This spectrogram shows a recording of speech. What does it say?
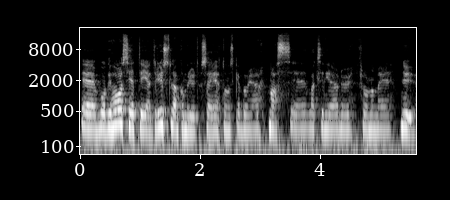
Eh, vad vi har sett är att Ryssland kommer ut och säger att de ska börja massvaccinera nu från och med nu.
